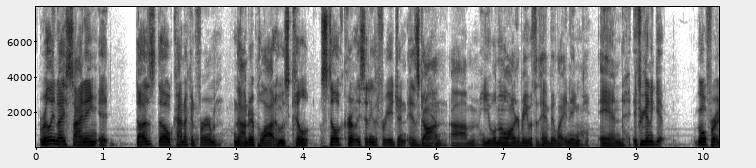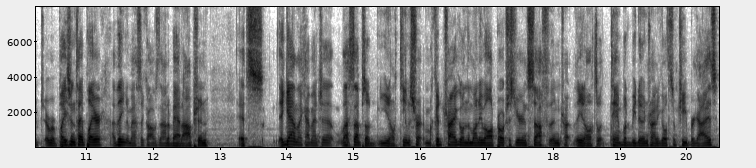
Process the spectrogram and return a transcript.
a really nice signing. It does though kind of confirm that Ondrej Palat, who is kill, still currently sitting as a free agent, is gone. Um, he will no longer be with the Tampa Lightning, and if you're going to get go for a, a replacement type player, I think Namestnikov is not a bad option. It's again, like I mentioned last episode. You know, teams try, could try going the money ball approach this year and stuff, and try, you know that's what Tampa would be doing, trying to go with some cheaper guys.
